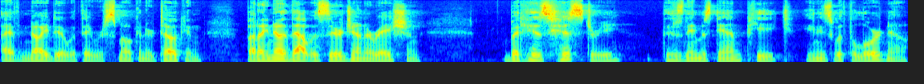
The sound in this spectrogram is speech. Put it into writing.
I have no idea what they were smoking or token, but I know that was their generation. But his history, his name is Dan Peek, and he's with the Lord now.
